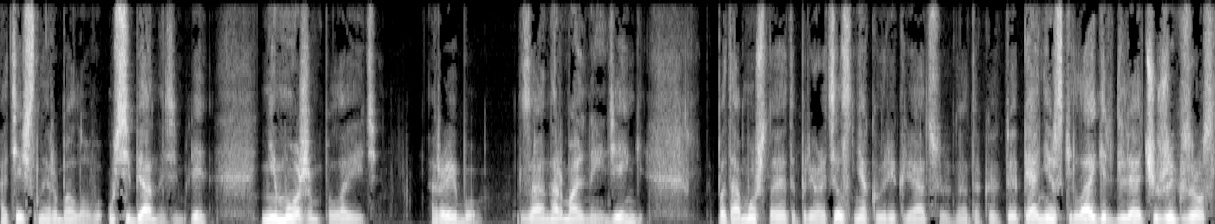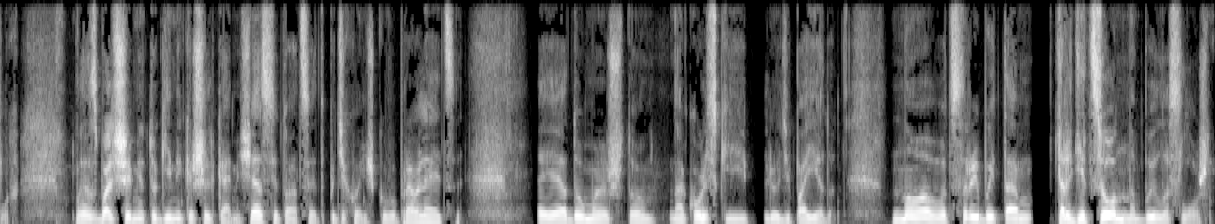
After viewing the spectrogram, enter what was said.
отечественные рыболовы, у себя на земле не можем половить рыбу за нормальные деньги, потому что это превратилось в некую рекреацию, да, такой пионерский лагерь для чужих взрослых с большими тугими кошельками. Сейчас ситуация это потихонечку выправляется. Я думаю, что на Кольские люди поедут. Но вот с рыбой там традиционно было сложно.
